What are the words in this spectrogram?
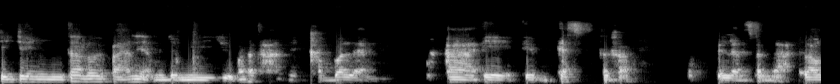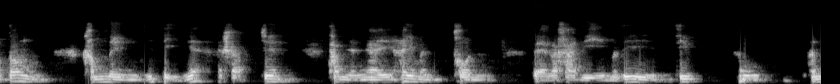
จริงๆ ถ้ารถไฟฟ้าเนี่ย มันจะมีอยู่มาตรฐานเป็นคำว่าแรม R A M S นะครับ เป็นแรมสแตนดาร์ดเราต้อง คำนึงมิติเนี้ยนะครับ เช่นทำยังไงให้มันทนแต่ราคาดีเหมือนที่ที่ท่าน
